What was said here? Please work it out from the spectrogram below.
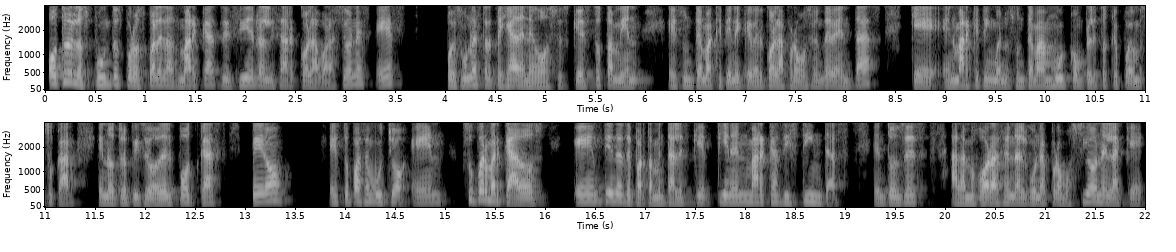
Otro de los puntos por los cuales las marcas deciden realizar colaboraciones es pues una estrategia de negocios, que esto también es un tema que tiene que ver con la promoción de ventas, que en marketing, bueno, es un tema muy completo que podemos tocar en otro episodio del podcast, pero esto pasa mucho en supermercados, en tiendas departamentales que tienen marcas distintas. Entonces, a lo mejor hacen alguna promoción en la que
